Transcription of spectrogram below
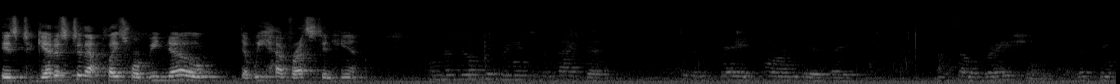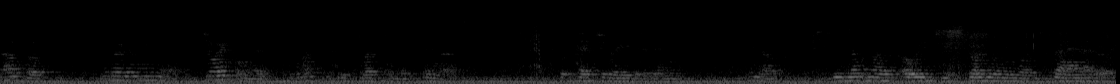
is to get us to that place where we know that we have rest in Him. And does it also bring into the fact that to this day Purim is a, a celebration, a lifting up of, you know what I mean, uh, joyfulness. He wants to see joyfulness in us, perpetuated and, you know, he doesn't want us always to be struggling or sad or,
